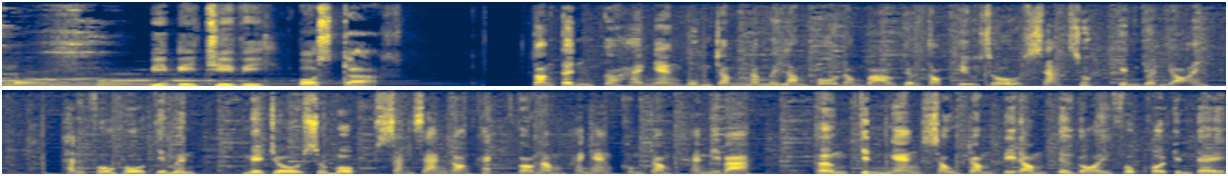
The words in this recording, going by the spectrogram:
BBTV Postcard Toàn tỉnh có 2.455 hộ đồng bào dân tộc thiểu số sản xuất kinh doanh giỏi. Thành phố Hồ Chí Minh, Metro số 1 sẵn sàng đón khách vào năm 2023. Hơn 9.600 tỷ đồng từ gói phục hồi kinh tế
